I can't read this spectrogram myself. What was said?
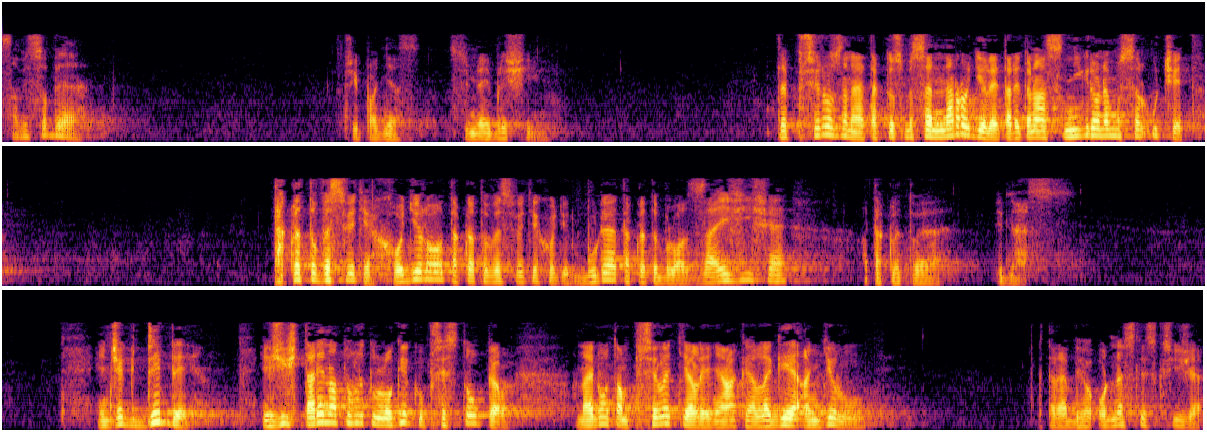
sami sobě. Případně svým nejbližším. To je přirozené, tak to jsme se narodili, tady to nás nikdo nemusel učit. Takhle to ve světě chodilo, takhle to ve světě chodit bude, takhle to bylo za Ježíše a takhle to je i dnes. Jenže kdyby Ježíš tady na tuhle logiku přistoupil a najednou tam přiletěly nějaké legie andělů, které by ho odnesly z kříže,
